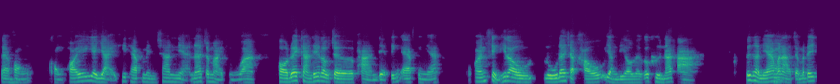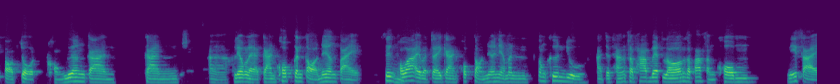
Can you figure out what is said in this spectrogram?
แต่ของของ point ใหญ่ ๆ ที่แท็บ mention เนี่ยน่าจะหมายถึงว่าพ อด้วยการที่เราเจอผ่าน dating แอปอย่างเงี้ย เพราะฉะนั้นสิ่งที่เรารู้ได้จากเขาอย่างเดียวเลยก็คือหน้าตา ซึ่งอันเนี้ยครับมันอาจจะไม่ได้ตอบโจทย์ของเรื่องการการอ่าเขาเรียกว่าอะไรอะการคบกันต่อเนื่องไป ซึ่งเพราะว่าไอ้ปัจจัยการคบต่อเนื่องเนี่ยมันต้องขึ้นอยู่ อาจจะทั้งสภาพแวดล้อม สภาพสังคม นิสัย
